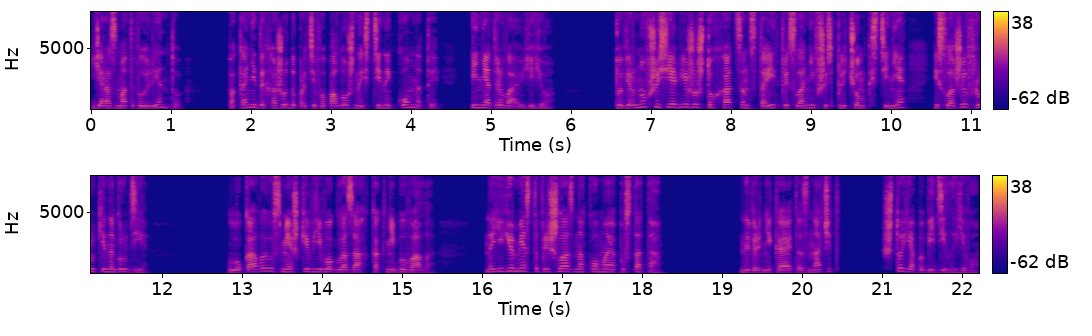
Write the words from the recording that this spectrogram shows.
Я разматываю ленту, пока не дохожу до противоположной стены комнаты и не отрываю ее. Повернувшись, я вижу, что Хадсон стоит, прислонившись плечом к стене и сложив руки на груди. Лукавой усмешки в его глазах как не бывало. На ее место пришла знакомая пустота. Наверняка это значит, что я победила его.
